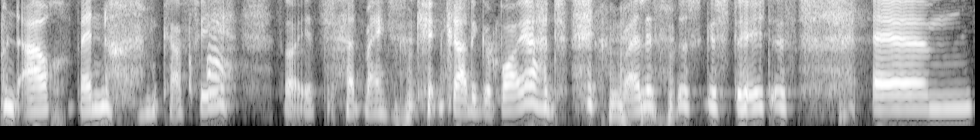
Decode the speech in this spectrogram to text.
und auch wenn du im Café, so jetzt hat mein Kind gerade gebeuert, weil es frisch gestillt ist, ähm,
